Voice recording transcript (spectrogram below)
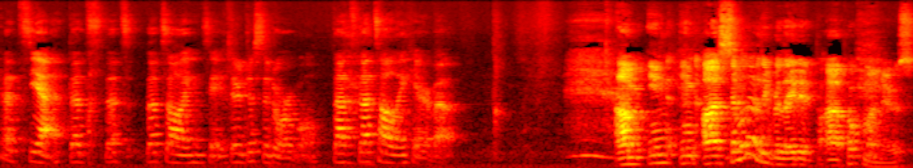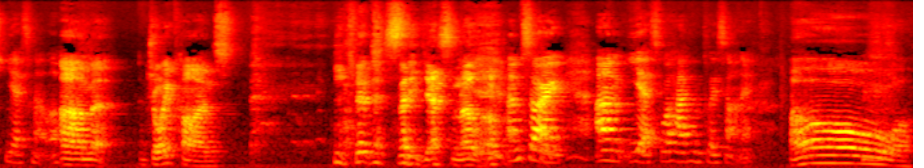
that's yeah. That's that's that's all I can say. They're just adorable. That's that's all I care about. Um, in in uh, similarly related uh, Pokemon news, Yes, Mellow. um, Joy Cons. you can't just say yes, Mellow. I'm sorry. Um, yes, we'll have him play Sonic. Oh,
